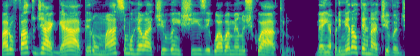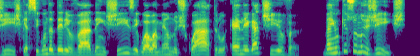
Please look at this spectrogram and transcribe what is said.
para o fato de h ter um máximo relativo em x igual a menos 4? Bem, a primeira alternativa diz que a segunda derivada em x igual a menos 4 é negativa. Bem, o que isso nos diz?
